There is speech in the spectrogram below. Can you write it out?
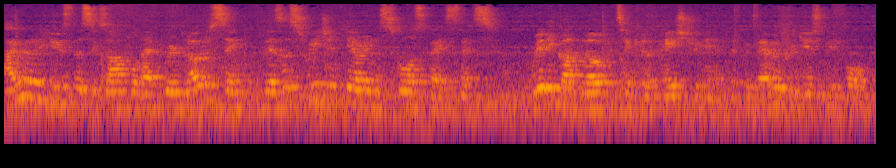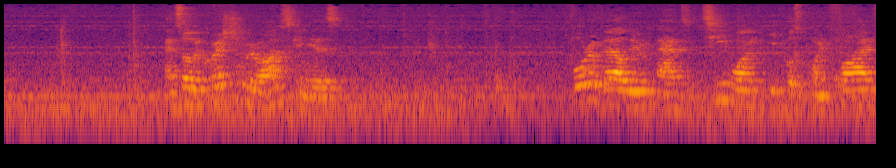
I'm going to use this example that we're noticing there's this region here in the score space that's really got no particular pastry in it that we've ever produced before. And so the question we're asking is, for a value at t1 equals 0.5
